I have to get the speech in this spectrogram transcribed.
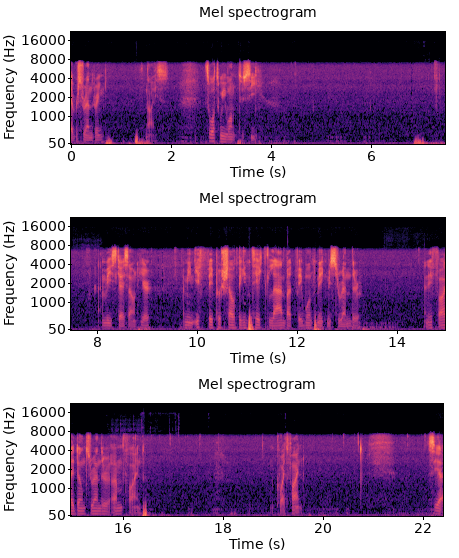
Ever surrendering. Nice. It's what we want to see. And these guys down here. I mean, if they push out, they can take land, but they won't make me surrender. And if I don't surrender, I'm fine. I'm quite fine. So yeah,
